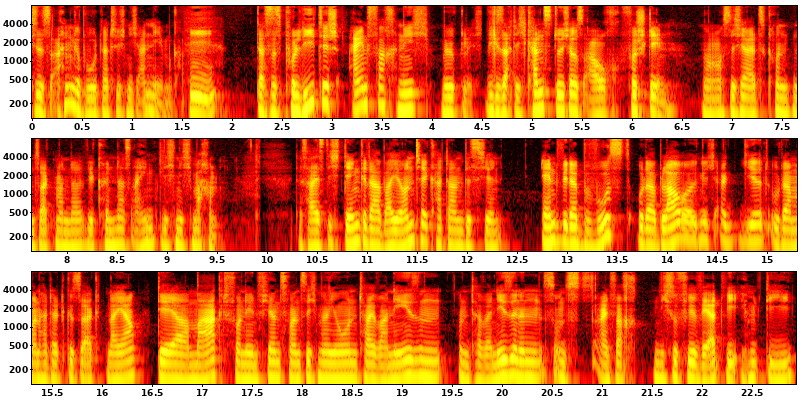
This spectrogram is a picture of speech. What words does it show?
dieses Angebot natürlich nicht annehmen kann. Mhm. Das ist politisch einfach nicht möglich. Wie gesagt, ich kann es durchaus auch verstehen. Nur aus Sicherheitsgründen sagt man da, wir können das eigentlich nicht machen. Das heißt, ich denke da, BioNTech hat da ein bisschen entweder bewusst oder blauäugig agiert oder man hat halt gesagt, naja, der Markt von den 24 Millionen Taiwanesen und Taiwanesinnen ist uns einfach nicht so viel wert wie eben die,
